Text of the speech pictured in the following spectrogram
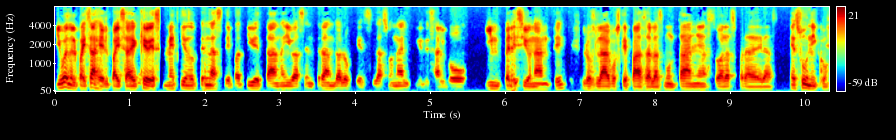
Y bueno, el paisaje, el paisaje que ves metiéndote en la estepa tibetana y vas entrando a lo que es la zona del es algo impresionante, los lagos que pasa, las montañas, todas las praderas, es único.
